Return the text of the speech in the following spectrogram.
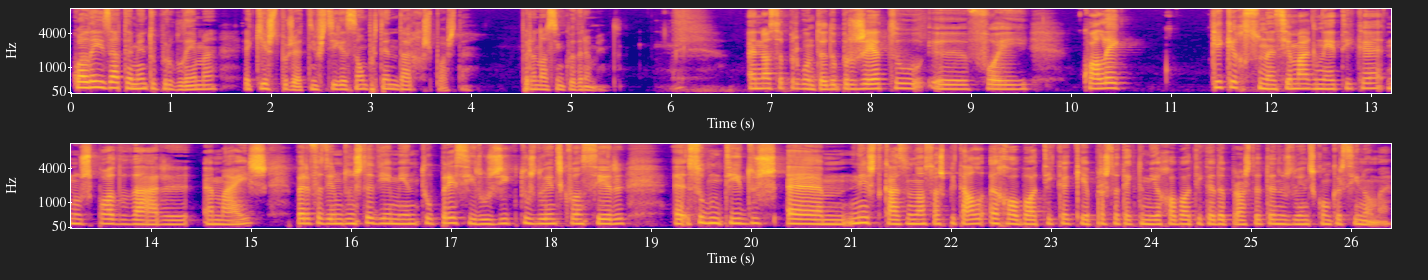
qual é exatamente o problema a que este projeto de investigação pretende dar resposta? Para o nosso enquadramento. A nossa pergunta do projeto uh, foi qual é que é que a ressonância magnética nos pode dar a mais para fazermos um estadiamento pré-cirúrgico dos doentes que vão ser uh, submetidos, uh, neste caso do nosso hospital, a robótica, que é a prostatectomia robótica da próstata nos doentes com carcinoma.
